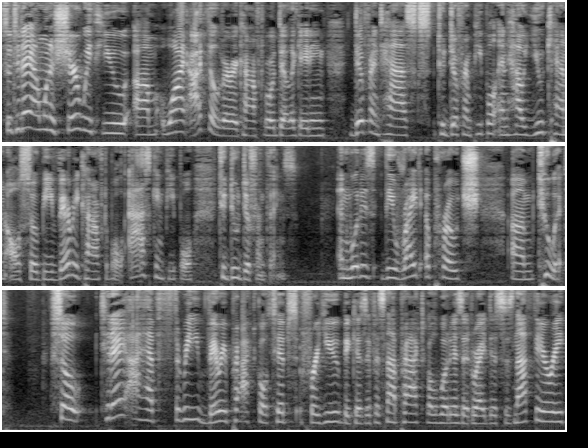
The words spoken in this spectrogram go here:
So today I want to share with you um, why I feel very comfortable delegating different tasks to different people and how you can also be very comfortable asking people to do different things and what is the right approach um, to it. So, today I have three very practical tips for you because if it's not practical, what is it, right? This is not theory,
